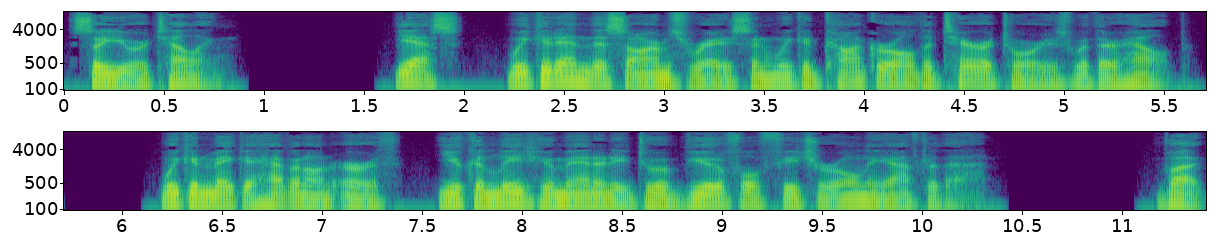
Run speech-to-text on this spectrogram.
So you are telling? Yes, we could end this arms race and we could conquer all the territories with their help. We can make a heaven on earth, you can lead humanity to a beautiful future only after that. But,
